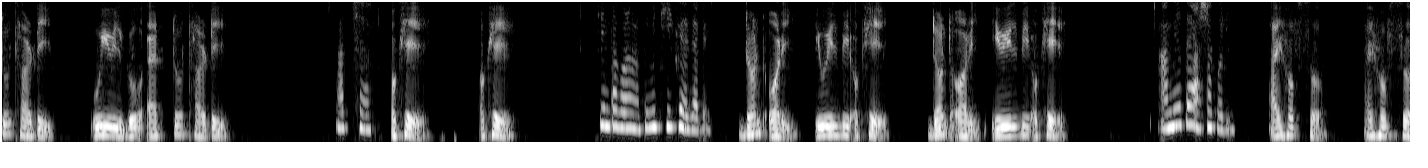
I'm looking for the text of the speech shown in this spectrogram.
2:30. We will go at 2:30. আচ্ছা Okay. Okay. চিন্তা করো না তুমি ঠিক হয়ে যাবে। Don't worry you will be okay don't worry you will be okay আমিও তাই আশা করি। I hope so I hope so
